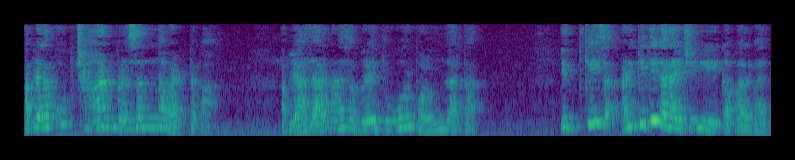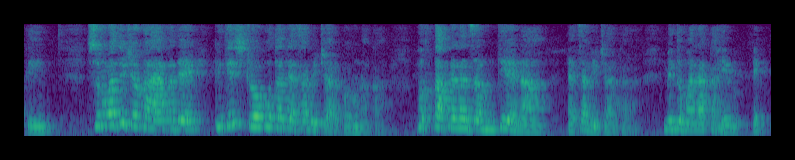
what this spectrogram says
आपल्याला खूप छान प्रसन्न वाटतं पा आपले आजारपणा सगळे दूर पळून जातात. इतकी आणि किती करायची ही कपालभाती सुरुवातीच्या काळामध्ये किती स्ट्रोक होता त्याचा विचार करू नका. फक्त आपल्याला जमतीये ना याचा विचार करा. मी तुम्हाला काही एक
